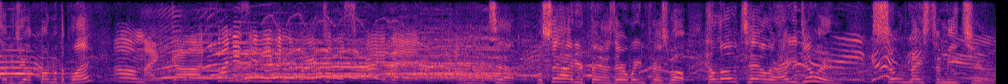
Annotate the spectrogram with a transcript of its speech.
So, did you have fun with the play? Oh my God. Fun isn't even the word to describe it. I know it's uh, well. Say hi to your fans. They're waiting for you as well. Hello, Taylor. How you doing? so nice to meet you.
